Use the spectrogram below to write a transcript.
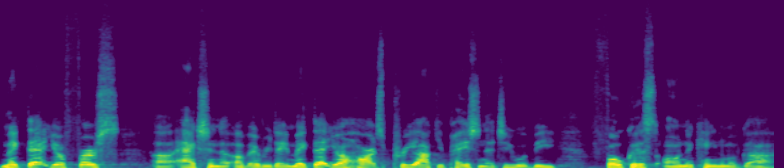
Make that your first uh, action of every day. Make that your heart's preoccupation that you would be focused on the kingdom of God.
